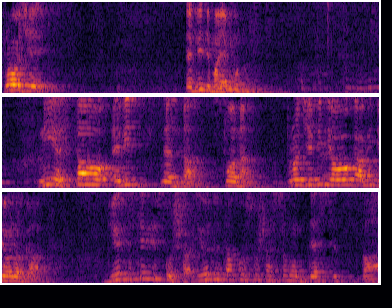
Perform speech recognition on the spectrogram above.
Prođe, e vidi majmuna. Nije stao, e vidi, ne znam, slona. Prođe, vidi ovoga, vidi onoga. Djete sjedi i sluša. I onda tako sluša s tobom 10, 12,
